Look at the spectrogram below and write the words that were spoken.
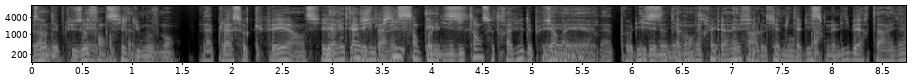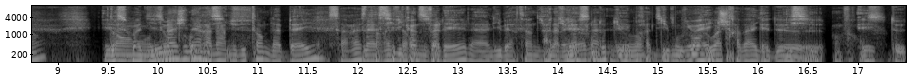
l'un des plus offensifs du mouvement. La place occupée a ainsi L'héritage été déclarée sans polémistes. se traduit de plusieurs manières. La police Il est notamment récupérée par le capitalisme libertarien et dans l'imaginaire militant de la Bay, ça reste la Silicon Valley, la liberté ah, individuelle, la du mouvement loi travail et de, en France. de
